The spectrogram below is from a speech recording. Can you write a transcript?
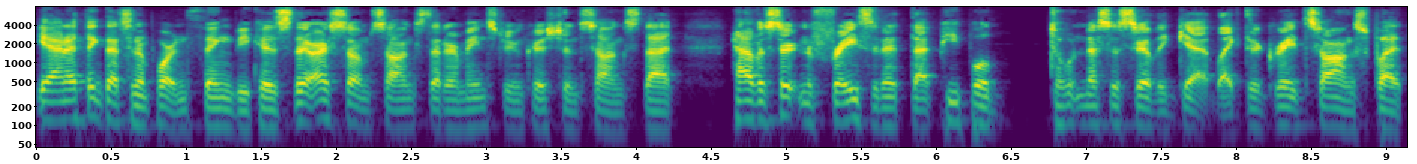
Yeah, and I think that's an important thing because there are some songs that are mainstream Christian songs that have a certain phrase in it that people don't necessarily get. Like they're great songs, but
